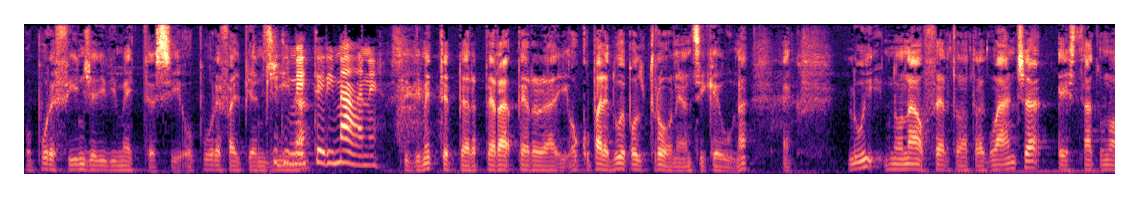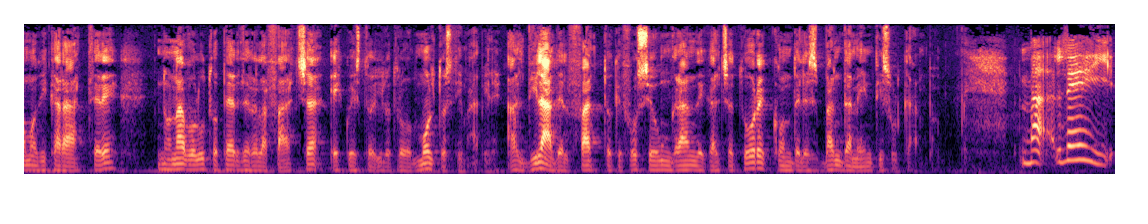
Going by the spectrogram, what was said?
oppure finge di dimettersi, oppure fa il piangino. Si dimette e rimane. Si dimette per, per, per occupare due poltrone anziché una. Ecco lui non ha offerto la traguancia, è stato un uomo di carattere, non ha voluto perdere la faccia e questo io lo trovo molto stimabile, al di là del fatto che fosse un grande calciatore con delle sbandamenti sul campo. Ma lei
